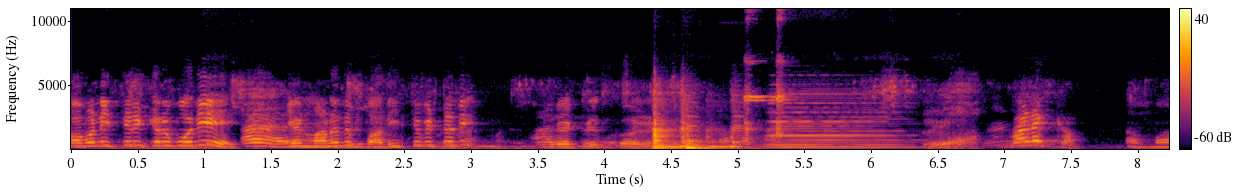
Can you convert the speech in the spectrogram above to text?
பவனித்திருக்கிற போதே என் மனது பதைத்து விட்டது. வணக்கம். அம்மா.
